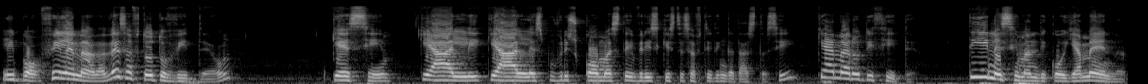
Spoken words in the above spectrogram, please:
Λοιπόν, φίλε Νάδα, δες αυτό το βίντεο και εσύ και άλλοι και άλλες που βρισκόμαστε ή βρίσκεστε σε αυτή την κατάσταση και αναρωτηθείτε τι είναι σημαντικό για μένα;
